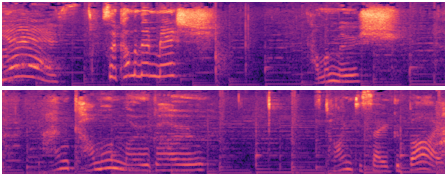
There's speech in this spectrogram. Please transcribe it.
Yes. So come on then, Mish. Come on, Moosh. And come on, Mogo. It's time to say goodbye.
